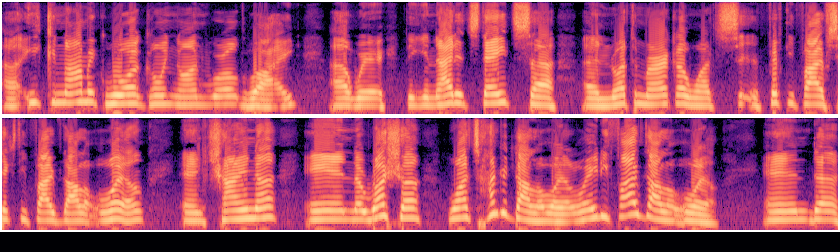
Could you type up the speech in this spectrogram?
uh, economic war going on worldwide, uh, where the United States uh, and North America wants 55 $65 oil, and China and Russia wants $100 oil or $85 oil. And, uh,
